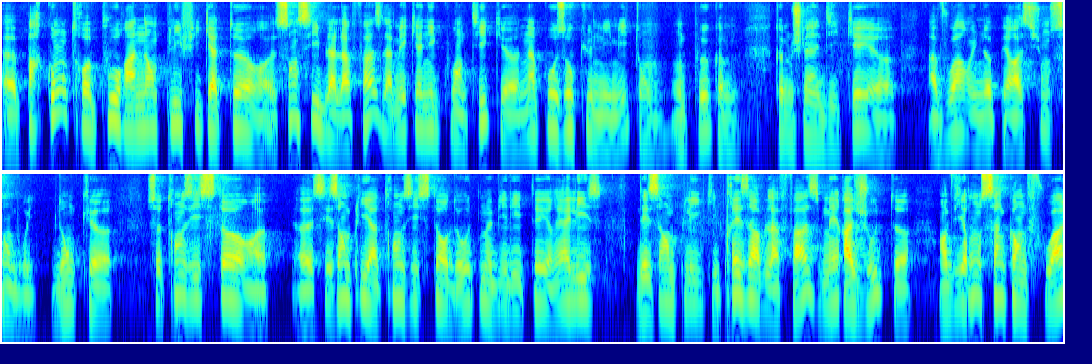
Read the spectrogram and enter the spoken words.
Euh, par contre, pour un amplificateur sensible à la phase, la mécanique quantique euh, n'impose aucune limite. On, peut, comme, je l'ai indiqué, euh, avoir une opération sans bruit. Donc, ce transistor, ces amplis à transistor de haute mobilité réalisent des amplis qui préservent la phase, mais rajoutent environ 50 fois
